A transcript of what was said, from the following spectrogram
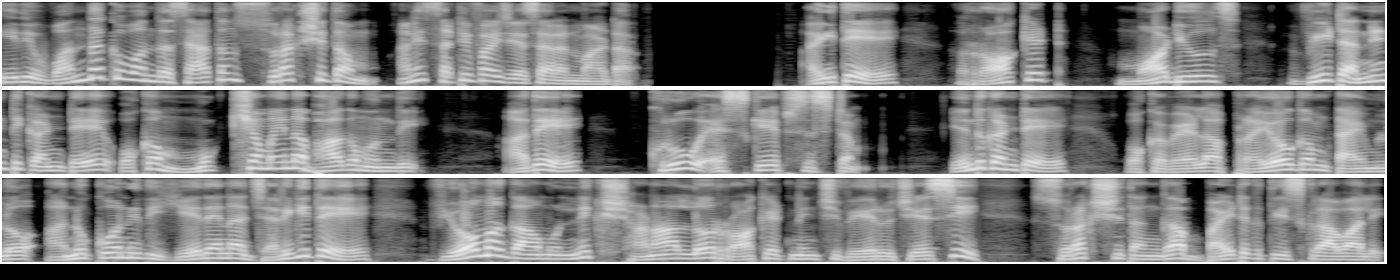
ఇది వందకు వంద శాతం సురక్షితం అని సర్టిఫై చేశారన్నమాట. అయితే రాకెట్ మాడ్యూల్స్ వీటన్నింటికంటే ఒక ముఖ్యమైన భాగముంది. అదే క్రూ ఎస్కేప్ సిస్టమ్. ఎందుకంటే ఒకవేళ ప్రయోగం టైంలో అనుకోనిది ఏదైనా జరిగితే వ్యోమగాముల్ని క్షణాల్లో రాకెట్ నుంచి వేరుచేసి సురక్షితంగా బయటకు తీసుకురావాలి.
